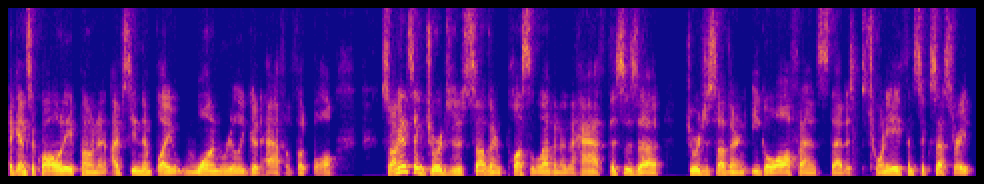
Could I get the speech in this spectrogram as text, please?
against a quality opponent, I've seen them play one really good half of football. So I'm going to take Georgia Southern plus 11 and a half. This is a Georgia Southern Eagle offense that is 28th in success rate,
